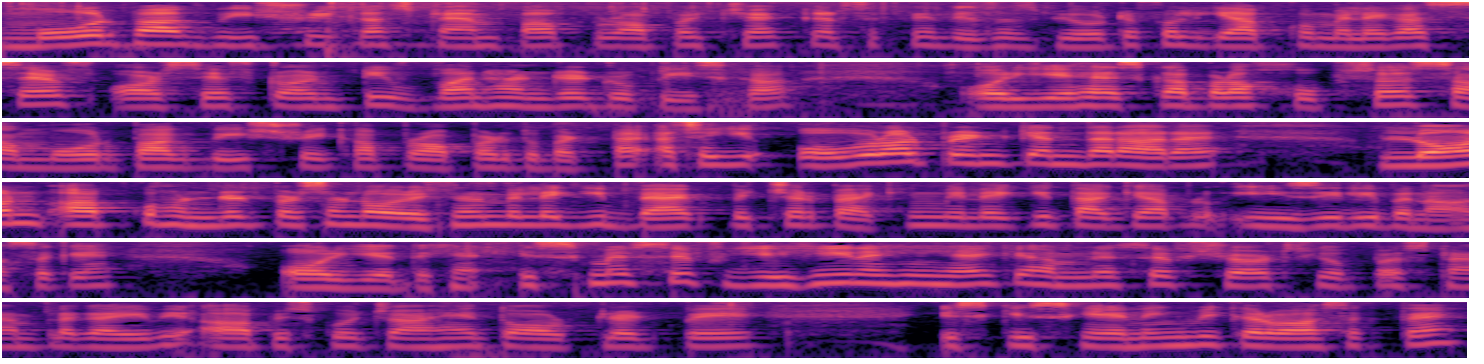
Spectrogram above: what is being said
मोर बाग बीश्री का स्टैम्प आप प्रॉपर चेक कर सकते हैं। दिस इज़ ब्यूटीफुल ये आपको मिलेगा सिर्फ़ और सिर्फ़ ट्वेंटी वन हंड्रेड रुपीज़ का। और ये है इसका बड़ा खूबसूरत सा मोर बाग बीश्री का प्रॉपर दुपट्टा। अच्छा ये ओवरऑल प्रिंट के अंदर आ रहा है। लॉन आपको हंड्रेड परसेंट ऑरिजिनल मिलेगी बैक पिक्चर पैकिंग मिलेगी ताकि आप लोग ईजिली बना सकें। और ये देखें, इसमें सिर्फ़ यही नहीं है कि हमने सिर्फ़ शर्ट्स के ऊपर स्टैंप लगाई हुई, आप इसको चाहें तो आउटलेट पे इसकी स्कैनिंग भी करवा सकते हैं।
